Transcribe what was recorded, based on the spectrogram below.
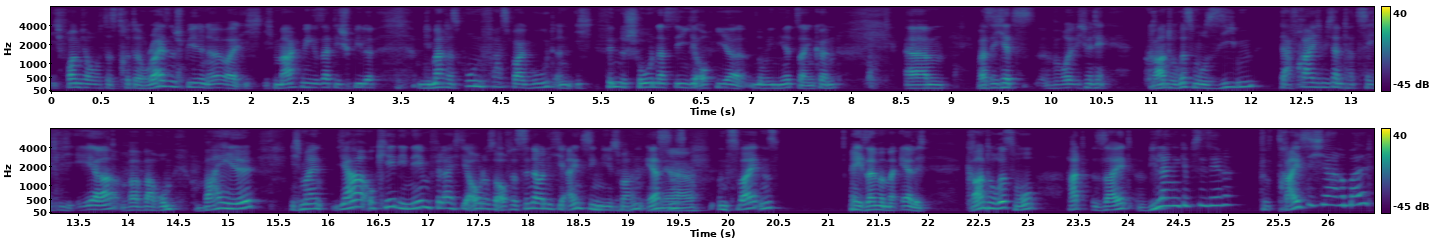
ich freue mich auch auf das dritte Horizon-Spiel, ne, weil ich, ich mag, wie gesagt, die Spiele und die machen das unfassbar gut und ich finde schon, dass die hier auch hier nominiert sein können. Ähm, was ich jetzt, wo ich mir denke, Gran Turismo 7, da frage ich mich dann tatsächlich eher, wa warum? Weil, ich meine, ja, okay, die nehmen vielleicht die Autos auf, das sind aber nicht die einzigen, die es machen. Erstens. Ja. Und zweitens, hey, seien wir mal ehrlich, Gran Turismo hat seit, wie lange gibt's die Serie? 30 Jahre bald?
